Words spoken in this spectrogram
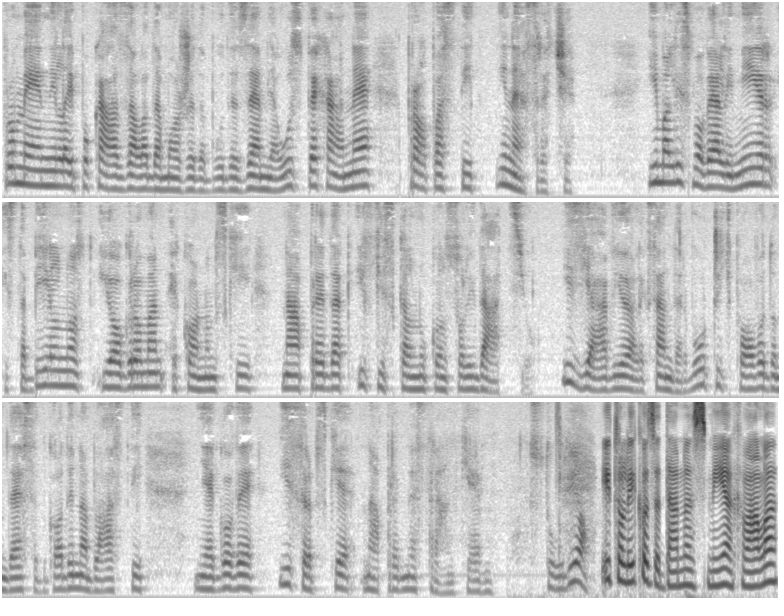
promenila i pokazala da može da bude zemlja uspeha, a ne propasti i nesreće. Imali smo veli mir i stabilnost i ogroman ekonomski napredak i fiskalnu konsolidaciju, izjavio je Aleksandar Vučić povodom 10 godina vlasti njegove i Srpske napredne stranke studio. I toliko za danas, Mija, hvala.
